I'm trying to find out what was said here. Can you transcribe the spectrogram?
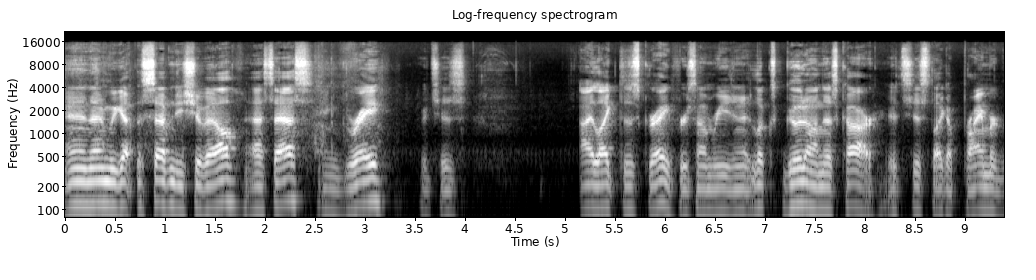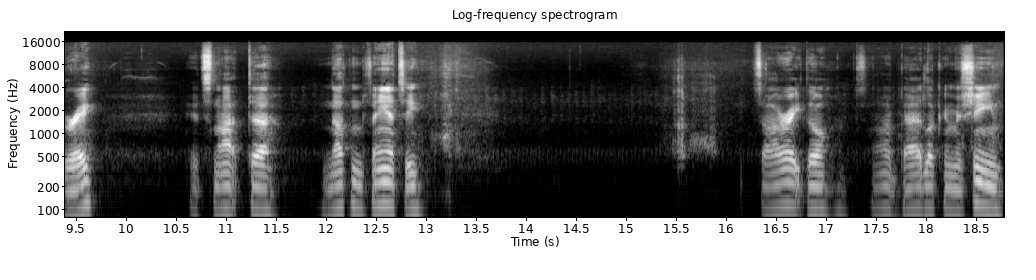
And then we got the 70 Chevelle SS in gray, which is I like this gray for some reason. It looks good on this car. It's just like a primer gray. It's not uh, nothing fancy. It's alright though. It's not a bad looking machine.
